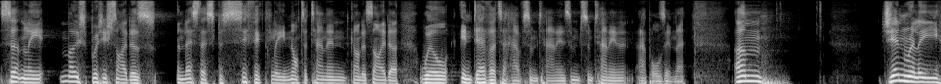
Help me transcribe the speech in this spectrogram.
certainly most British ciders unless they're specifically not a tannin kind of cider, will endeavour to have some tannin, some, some tannin apples in there. Um, generally,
